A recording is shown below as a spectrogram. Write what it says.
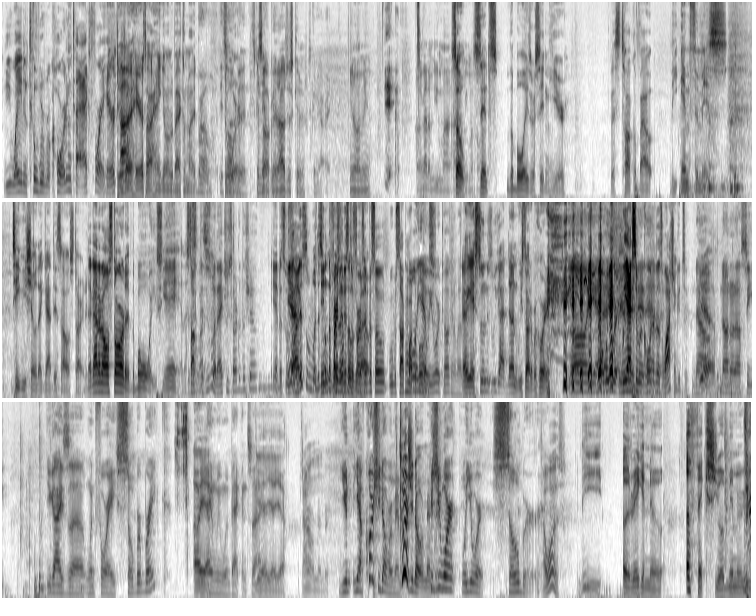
You wait until we're recording to ask for a hair tie. There's a hair tie hanging on the back of my Bro, it's all door. good. It's, It's all be good. I was just kidding. It's gonna be all right. You know what I mean? Yeah. I gotta mute my. So mute my since the boys are sitting here, let's talk about the infamous TV show that got this all started. They got it all started. The boys. Yeah. Let's talk Is, about is this is what actually started the show? Yeah, this was Yeah, like, this is what- this is the first wasn't episode the first episode we was talking about Oh the yeah, we were talking about that. As soon as we got done, we started recording. Oh yeah, we, were- we actually did recorded have us watching it too. No, Yeah. no, no, no. See, you guys uh, went for a sober break, oh yeah, and we went back inside. yeah, yeah, yeah. I don't remember. You, yeah, of course you don't remember. Of course you don't remember. because you weren't. Well, you were sober. I was. the oregano affects your memory.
